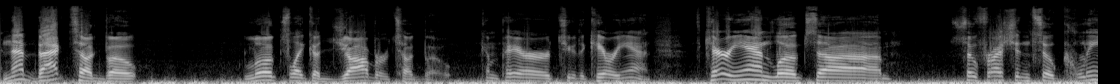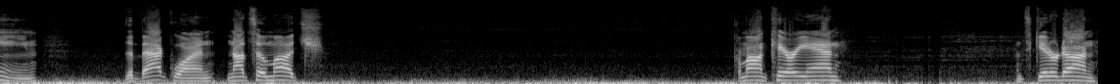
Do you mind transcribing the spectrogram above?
And that back tugboat looks like a jobber tugboat compared to the Carrie Ann. The Carrie Ann looks uh, so fresh and so clean. The back one, not so much. Come on, Carrie Ann. Let's get her done.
